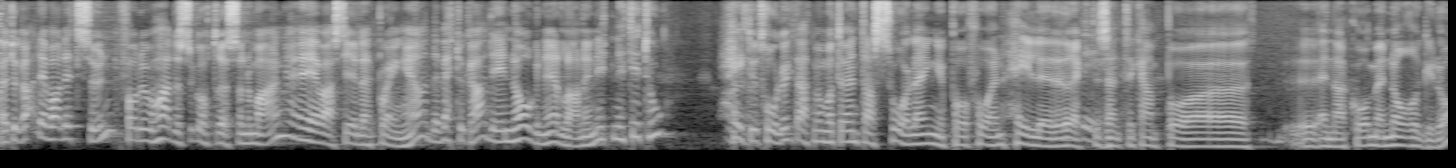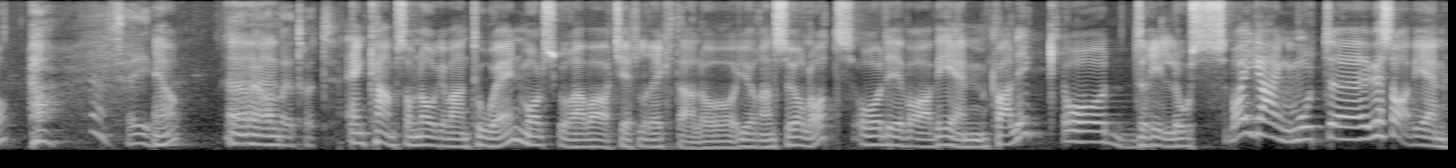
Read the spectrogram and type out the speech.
Vet du hva, Det var litt synd, for du hadde så godt resonnement. Eva stjeler et poeng her. Det vet du hva, det er Norge-Nederland i 1992. Helt utrolig at vi måtte vente så lenge på å få en hel direktesendte kamp på eh, NRK med Norge, da. Ja. Jeg aldri trøtt. En kamp som Norge vant 2-1. Målskårer var Kjetil Rekdal og Gøran Sørloth. Og det var VM-kvalik, og Drillos var i gang mot eh, USA-VM.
